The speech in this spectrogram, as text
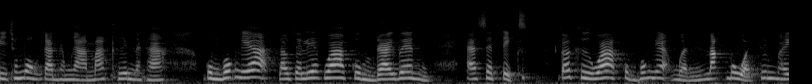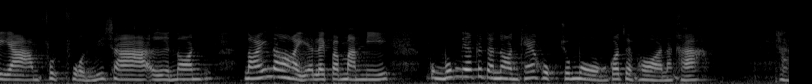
มีชั่วโมงการทำงานมากขึ้นนะคะ กลุ่มพวกเนี้ยเราจะเรียกว่ากลุ่ม driven ascetics ก็คือว่ากลุ่มพวกเนี้ยเหมือนนักบวชซึ่งพยายามฝึกฝนวิชาเออนอนน้อยหน่อยอะไรประมาณนี้ กลุ่มพวกเนี้ยก็จะนอนแค่ 6 ชั่วโมงก็จะพอนะคะค่ะ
